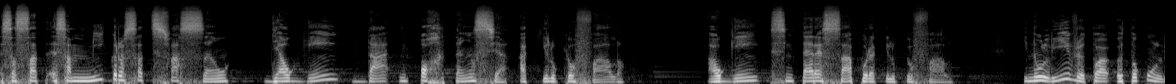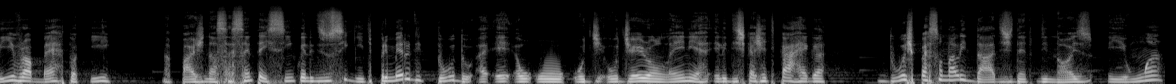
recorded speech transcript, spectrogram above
Essa, essa microsatisfação de alguém dar importância àquilo que eu falo. Alguém se interessar por aquilo que eu falo. E no livro, eu tô, eu tô com o livro aberto aqui, na página 65, ele diz o seguinte: primeiro de tudo, é, é, o, o, o, o Jaron Lanier ele diz que a gente carrega duas personalidades dentro de nós e uma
